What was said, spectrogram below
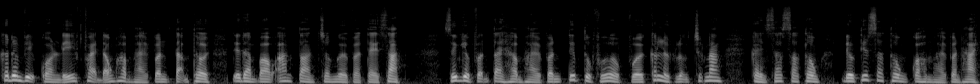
các đơn vị quản lý phải đóng hầm Hải Vân tạm thời để đảm bảo an toàn cho người và tài sản. Xí nghiệp vận tải hầm Hải Vân tiếp tục phối hợp với các lực lượng chức năng, cảnh sát giao thông điều tiết giao thông qua hầm Hải Vân 2.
